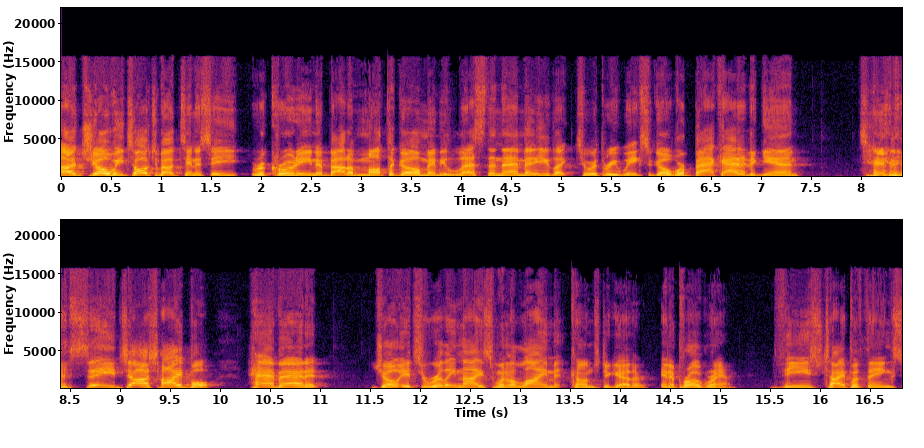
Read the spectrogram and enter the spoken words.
Uh, Joe, we talked about Tennessee recruiting about a month ago, maybe less than that, maybe like two or three weeks ago. We're back at it again. Tennessee, Josh Heupel, have at it. Joe, it's really nice when alignment comes together in a program. These type of things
